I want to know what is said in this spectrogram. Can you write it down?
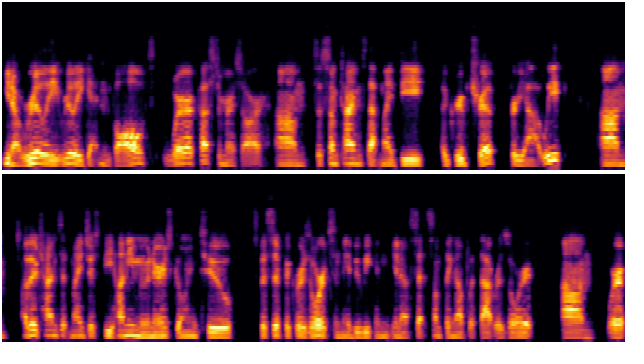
you know really really get involved where our customers are. Um, so sometimes that might be a group trip for yacht week. Um, other times it might just be honeymooners going to specific resorts and maybe we can you know set something up with that resort um, where if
